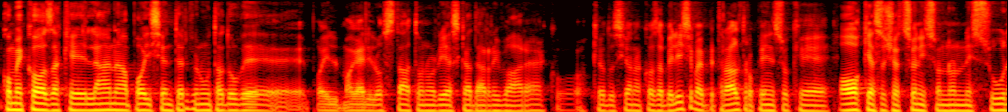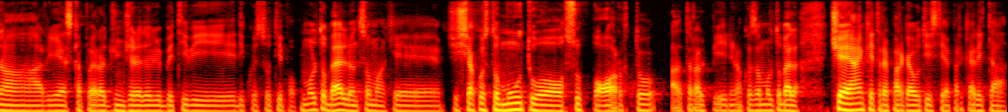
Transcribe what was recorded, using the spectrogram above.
come cosa che l'ANA poi sia intervenuta dove poi magari lo Stato non riesca ad arrivare. Ecco, credo sia una cosa bellissima e tra l'altro penso che poche associazioni, se non nessuna, riesca poi a raggiungere degli obiettivi di questo tipo. Molto bello, insomma, che ci sia questo mutuo supporto tra alpini, una cosa molto bella. C'è anche tra i parcautisti, eh, per carità.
